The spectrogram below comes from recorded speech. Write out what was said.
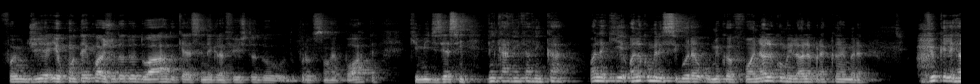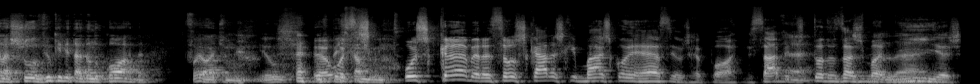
Foi um dia, e eu contei com a ajuda do Eduardo, que é cinegrafista do, do Profissão Repórter, que me dizia assim: vem cá, vem cá, vem cá, olha aqui, olha como ele segura o microfone, olha como ele olha para a câmera. Viu que ele relaxou, viu que ele está dando corda? Foi ótimo. Eu é, os, muito. Os câmeras são os caras que mais conhecem os repórteres, sabem é, de todas as manias.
